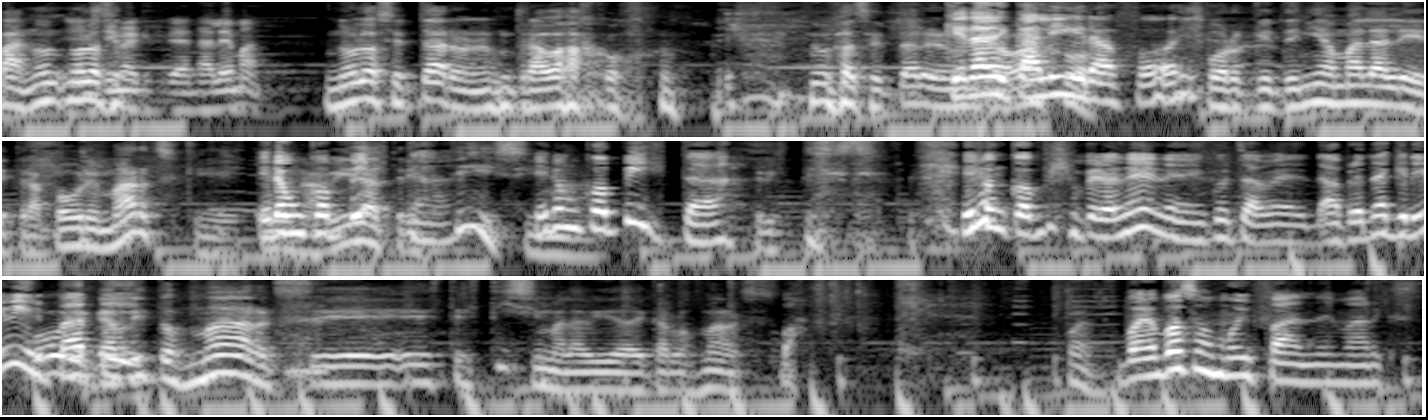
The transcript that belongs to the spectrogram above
Va, no, no, lo, escribía en alemán. no lo aceptaron en un trabajo. no lo aceptaron en Que un era de trabajo calígrafo. Porque tenía mala letra. Pobre Marx, que Era un vida copista. tristísima. Era un copista. Tristísima. Era un copista, pero nene, escúchame, aprendí a escribir, Pobre papi. Carlitos Marx, eh, es tristísima la vida de Carlos Marx. Buah. Bueno, Bueno, vos sos muy fan de Marx.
